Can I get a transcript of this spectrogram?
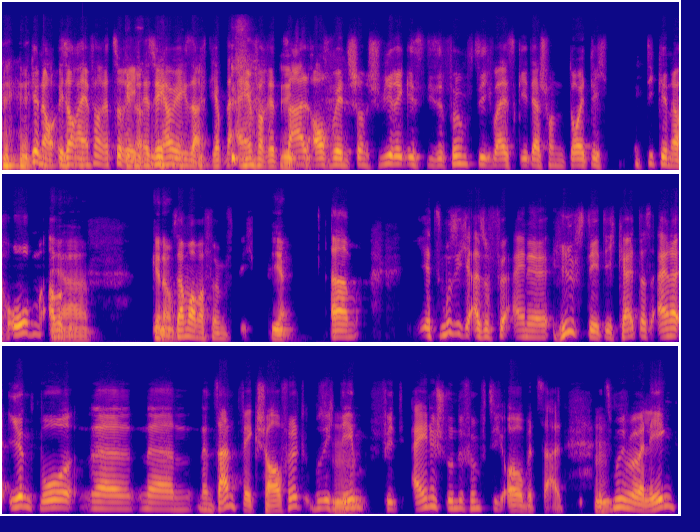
genau, ist auch einfacher zu rechnen. Genau. Deswegen habe ich gesagt, ich habe eine einfache Zahl, auch wenn es schon schwierig ist, diese 50, weil es geht ja schon deutlich dicke nach oben, aber ja, gut. Genau. Sagen wir mal 50. Ja. Ähm, jetzt muss ich also für eine Hilfstätigkeit, dass einer irgendwo äh, ne, einen Sand wegschaufelt, muss ich mhm. dem für eine Stunde 50 Euro bezahlen. Mhm. Jetzt muss ich mir überlegen,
